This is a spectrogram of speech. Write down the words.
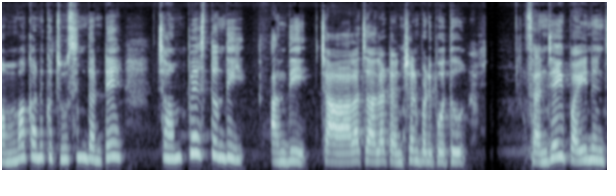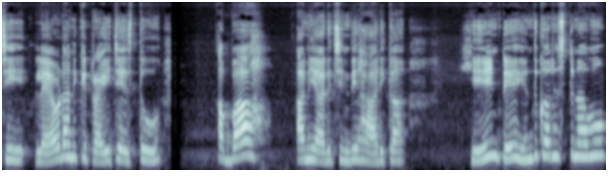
అమ్మ కనుక చూసిందంటే చంపేస్తుంది అంది. చాలా చాలా టెన్షన్ పడిపోతూ సంజయ్ పైనుంచి లేవడానికి ట్రై చేస్తూ అబ్బా అని అరిచింది హారిక. ఏంటే ఎందుకు అరుస్తున్నావు?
